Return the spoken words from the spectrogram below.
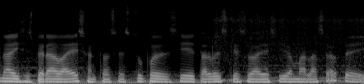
nadie se esperaba eso, entonces tú puedes decir tal vez que eso haya sido mala suerte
